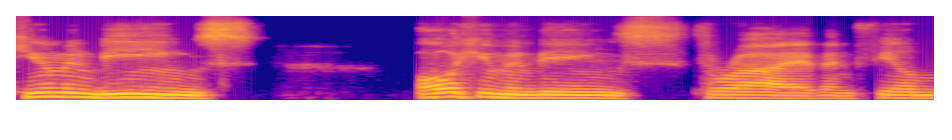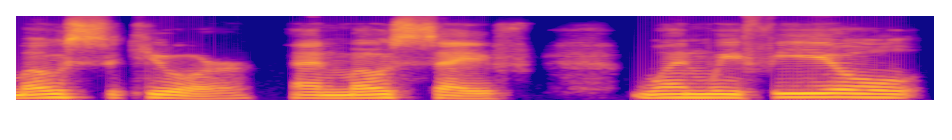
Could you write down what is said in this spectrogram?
Human beings, all human beings thrive and feel most secure and most safe when we feel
